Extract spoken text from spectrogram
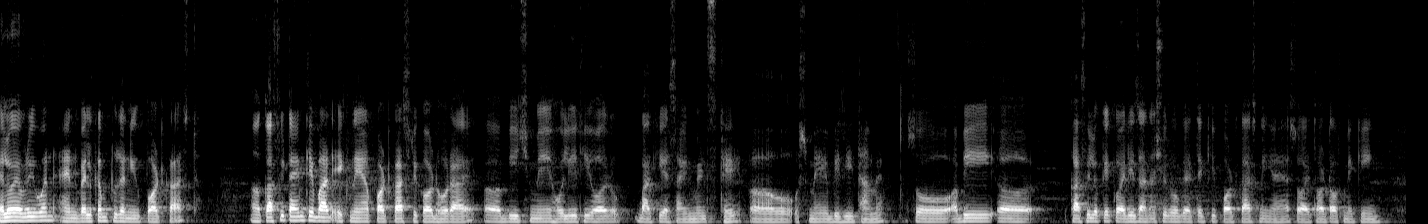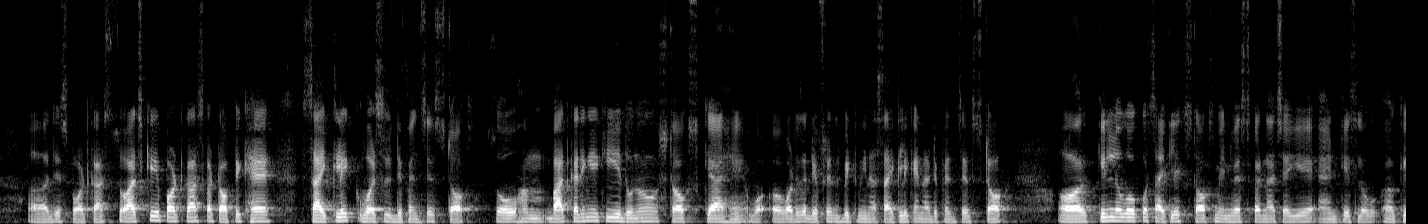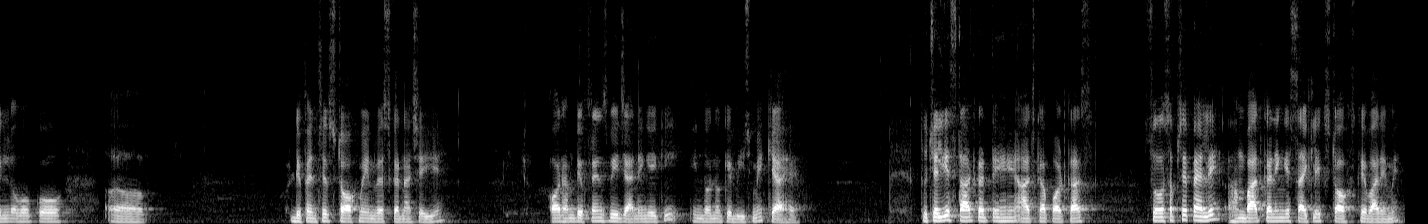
Hello everyone and welcome to the new podcast काफ़ी time के बाद एक नया पॉडकास्ट रिकॉर्ड हो रहा है। Uh, बीच में होली थी और बाकी असाइनमेंट्स थे। Uh, उसमें बिज़ी था मैं। सो so, अभी uh, काफ़ी लोग के क्वेरीज आना शुरू हो गए थे कि पॉडकास्ट नहीं आया। So I thought of making this podcast so आज के पॉडकास्ट का टॉपिक है cyclic versus defensive stocks so so, हम बात करेंगे कि ये दोनों स्टॉक्स क्या हैं what is the difference between a cyclic and a defensive stock और किन लोगों को साइक्लिक स्टॉक्स में इन्वेस्ट करना चाहिए एंड किस लोग किन लोगों को डिफेंसिव स्टॉक में इन्वेस्ट करना चाहिए? और हम डिफरेंस भी जानेंगे कि इन दोनों के बीच में क्या है। तो चलिए स्टार्ट करते हैं आज का पॉडकास्ट सो so, सबसे पहले हम बात करेंगे साइक्लिक स्टॉक्स के बारे में।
